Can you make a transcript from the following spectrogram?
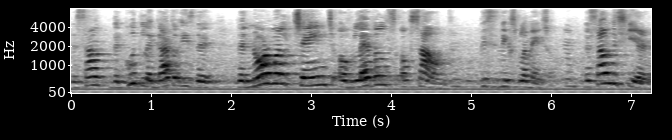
The sound, the good legato is the, the normal change of levels of sound. Mm-hmm. This is the explanation. Mm-hmm. The sound is here.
